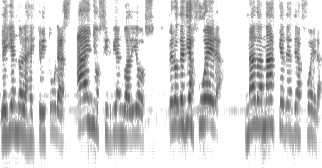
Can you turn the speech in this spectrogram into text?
leyendo las escrituras, años sirviendo a Dios, pero desde afuera, nada más que desde afuera.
